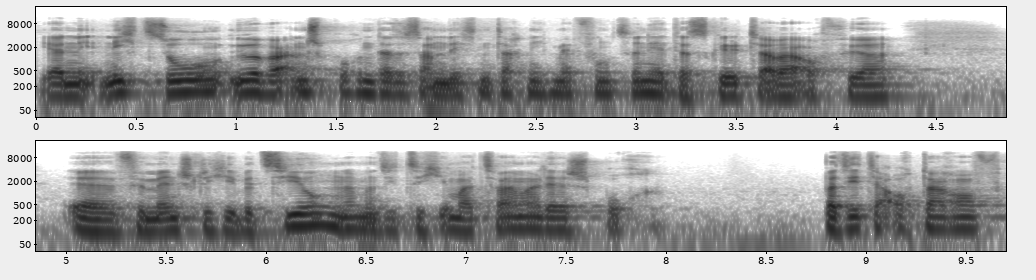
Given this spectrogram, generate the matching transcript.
ja nicht so überbeanspruchen, dass es am nächsten Tag nicht mehr funktioniert. Das gilt aber auch für, äh, für menschliche Beziehungen. Man sieht sich immer zweimal. Der Spruch basiert ja auch darauf,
